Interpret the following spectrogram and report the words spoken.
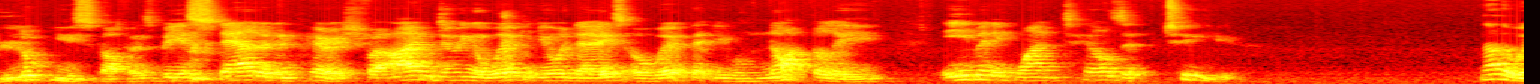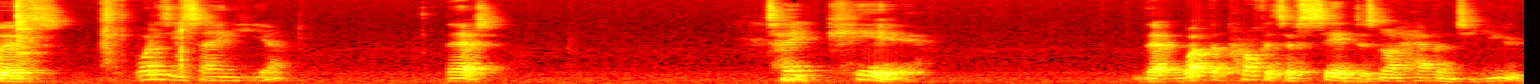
Look, you scoffers, be astounded and perish, for I am doing a work in your days, a work that you will not believe, even if one tells it to you. In other words, what is he saying here? That take care that what the prophets have said does not happen to you.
